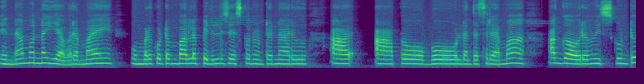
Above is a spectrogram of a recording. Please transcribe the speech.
నిన్న మొన్న ఎవరమ్మాయి ఉమ్మడి కుటుంబాల్లో పెళ్ళిళ్ళు చేసుకొని ఉంటున్నారు. ఆ ఆ బోల్డంత శ్రమ ఆ గౌరవం ఇచ్చుకుంటూ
